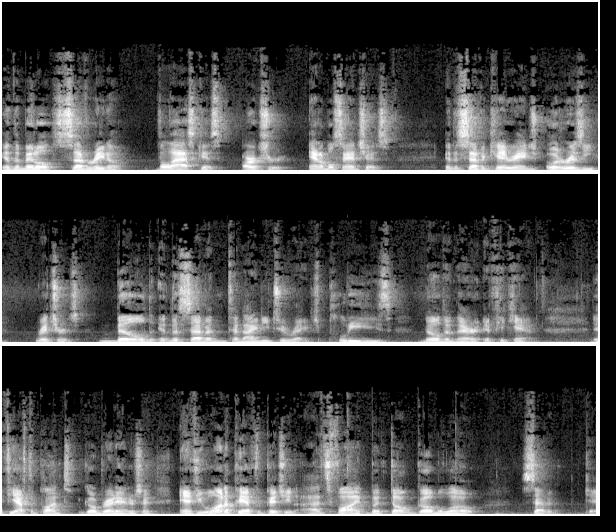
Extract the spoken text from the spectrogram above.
In the middle, Severino, Velasquez, Archer, Animal Sanchez. In the 7K range, Odorizzi, Richards. Build in the 7 to 92 range. Please build in there if you can. If you have to punt, go Brett Anderson. And if you want to pay up for pitching, that's fine, but don't go below 7K.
